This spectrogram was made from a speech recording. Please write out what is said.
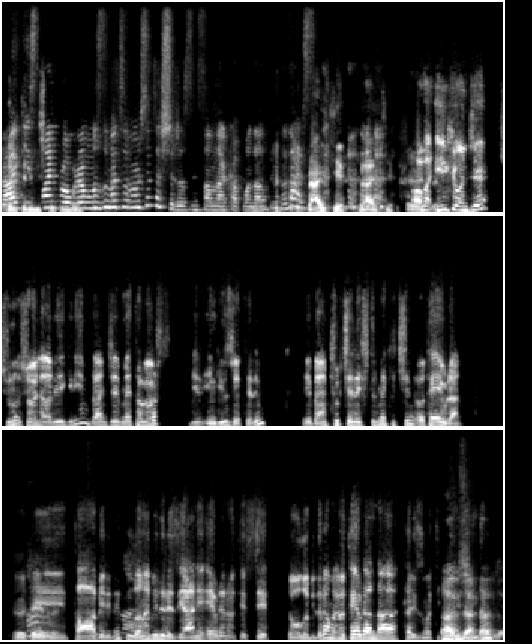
Belki İsmail programımızı Metaverse'e taşırız insanlar kapmadan. Ne dersin? belki, belki. evet, Ama evet. ilk önce şunu şöyle araya gireyim. Bence Metaverse bir İngilizce terim. E, ben Türkçeleştirmek için öte evren öte e, evren. tabirini kullanabiliriz. Yani evren ötesi de olabilir ama öte evren daha karizmatik. Daha güzel, daha güzel.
